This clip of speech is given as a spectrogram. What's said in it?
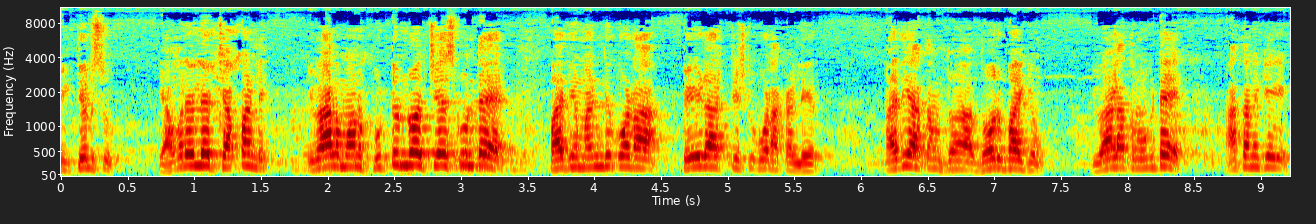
మీకు తెలుసు. ఎవరు లేరు చెప్పండి. ఇవాళ మనం పుట్టినరోజు చేసుకుంటే పది మంది కూడా పెయిడ్ ఆర్టిస్టులు కూడా అక్కడ లేరు. అది అతని దౌర్భాగ్యం. ఇవాళ అతను ఒకటే. అతనికి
